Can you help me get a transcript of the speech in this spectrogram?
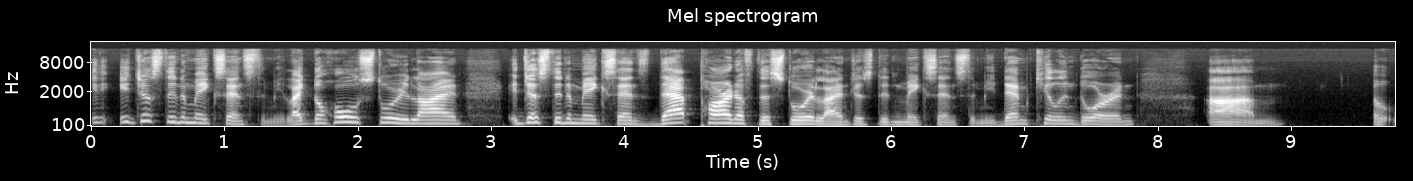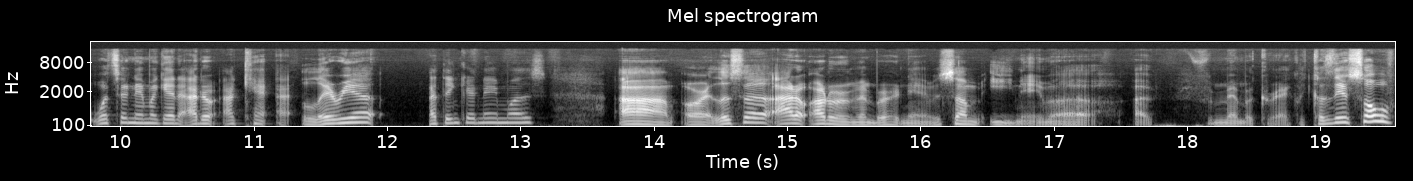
it, it just didn't make sense to me. Like the whole storyline, it just didn't make sense. That part of the storyline just didn't make sense to me. Them killing Doran, um, oh, what's her name again? I don't, I can't. Uh, Laria, I think her name was, um, or Alyssa. I don't, I don't remember her name. It's some e name. Uh, I remember correctly because they're so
